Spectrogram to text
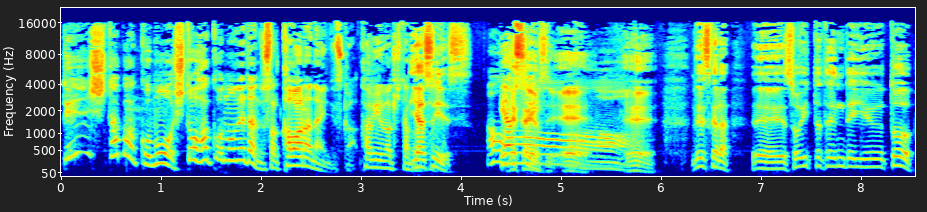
電子タバコも一箱の値段でそれ変わらないんですか？紙巻きタバコ。安いです安い安い。です、ええええ。ですから、えーそういった点で言うと、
